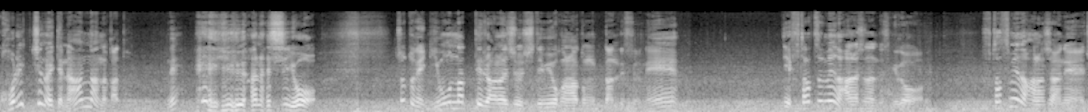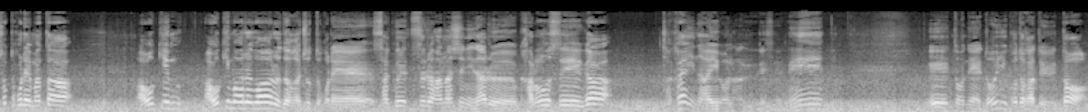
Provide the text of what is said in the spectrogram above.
これっちゅうのは一体何なのかと。ね。いう話を、ちょっとね、疑問になってる話をしてみようかなと思ったんですよね。で、二つ目の話なんですけど、二つ目の話はね、ちょっとこれまた、青木、青木丸ワールドがちょっとこれ、炸裂する話になる可能性が高い内容なんですよね。えーとね、どういうことかというと、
